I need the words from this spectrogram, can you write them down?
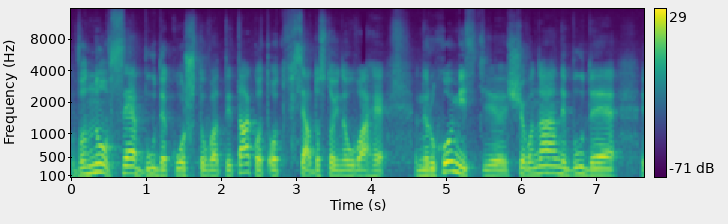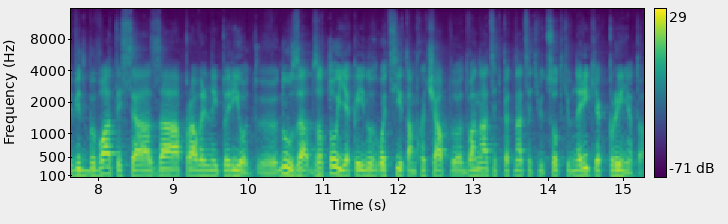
воно все буде коштувати так, от, от вся достойна уваги нерухомість, е, що вона не буде відбиватися за правильний період. Ну, за, за той, який ну, оці там хоча б 12-15% на рік, як прийнято.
